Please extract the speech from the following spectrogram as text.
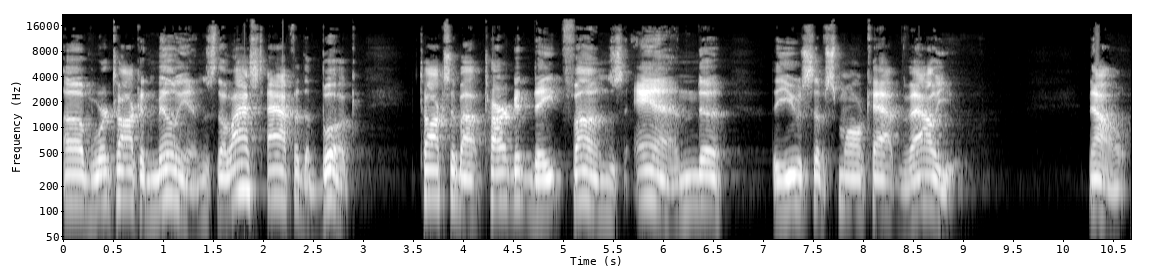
of We're Talking Millions, the last half of the book talks about target date funds and uh, the use of small cap value. Now,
